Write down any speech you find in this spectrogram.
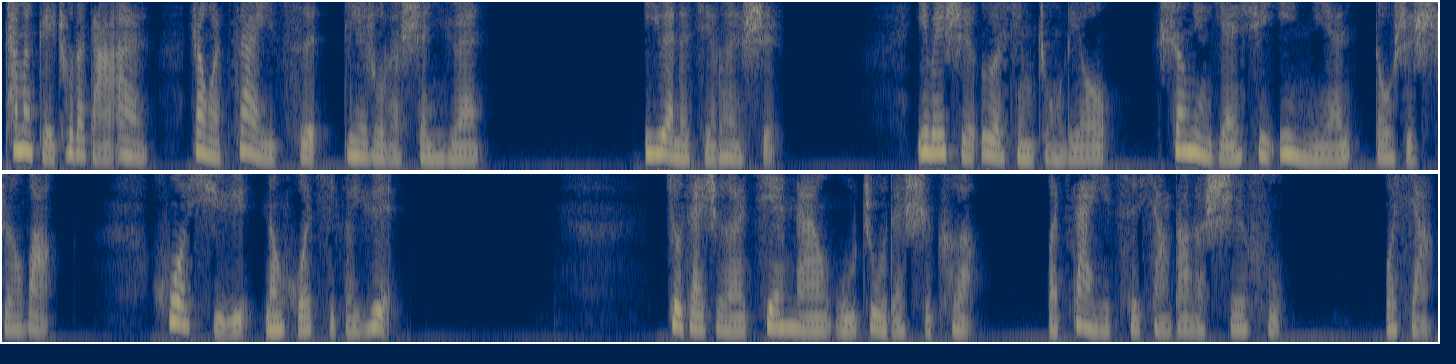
他们给出的答案让我再一次跌入了深渊。医院的结论是，因为是恶性肿瘤，生命延续一年都是奢望，或许能活几个月。就在这艰难无助的时刻，我再一次想到了师傅。我想，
